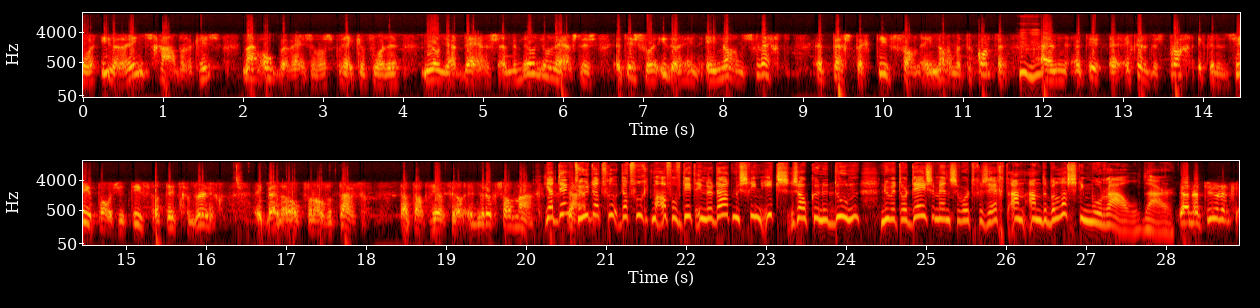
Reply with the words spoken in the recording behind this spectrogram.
voor iedereen schadelijk is, maar ook bij wijze van spreken voor de miljardairs en de miljonairs. Dus het is voor iedereen enorm slecht. Het perspectief van enorme tekorten. En het is, eh, ik vind het dus prachtig, ik vind het zeer positief dat dit gebeurt. Ik ben er ook van overtuigd dat dat heel veel indruk zal maken. Ja, denkt u, dat vroeg, dat vroeg ik me af of dit inderdaad misschien iets zou kunnen doen... nu het door deze mensen wordt gezegd, aan, aan de belastingmoraal daar. Ja, natuurlijk.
